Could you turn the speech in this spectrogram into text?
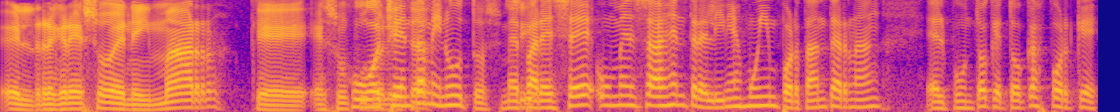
El regreso de Neymar, que es un Jugó 80 futbolista- minutos. Me Sí. parece un mensaje entre líneas muy importante, Hernán, el punto que tocas, porque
